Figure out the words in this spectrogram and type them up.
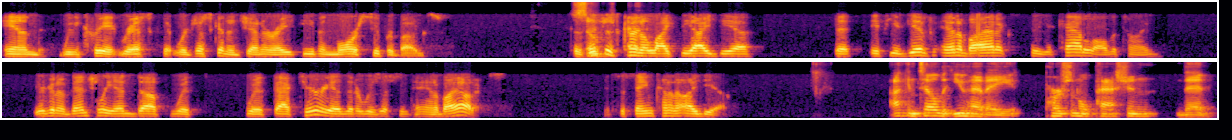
And we create risk that we're just going to generate even more superbugs. Because so, this is kind of like the idea that if you give antibiotics to your cattle all the time, you're going to eventually end up with, with bacteria that are resistant to antibiotics. It's the same kind of idea. I can tell that you have a personal passion that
